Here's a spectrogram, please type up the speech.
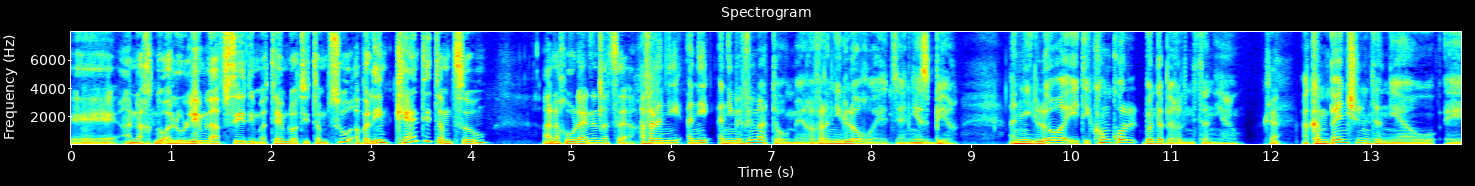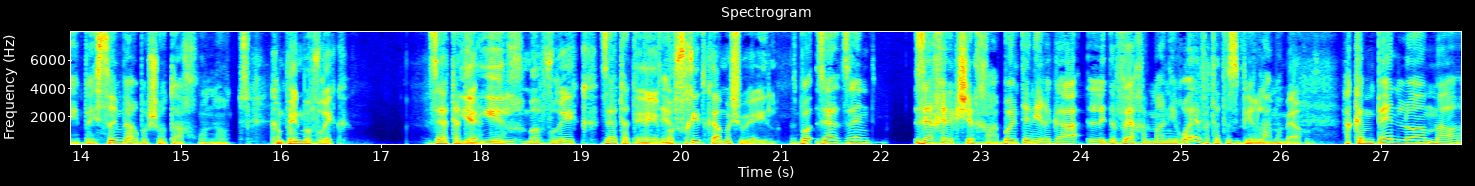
אה, אנחנו עלולים להפסיד אם אתם לא תתאמצו, אבל אם כן תתאמצו, אנחנו אולי ננצח. אבל אני, אני, אני מבין מה אתה אומר, אבל אני לא רואה את זה, אני אסביר. אני לא ראיתי, קודם כל, בוא נדבר על נתניהו. כן. הקמפיין של נתניהו אה, ב-24 שעות האחרונות, קמפיין מבריק. זה אתה יעיל, תנתח. מבריק, זה אתה אה, תנתח. מפחיד כמה שהוא יעיל. אז בוא, זה, זה, זה החלק שלך. בוא ניתן לי רגע לדווח על מה אני רואה ואתה תסביר למה. מאה אחוז. הקמפיין לא אמר,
